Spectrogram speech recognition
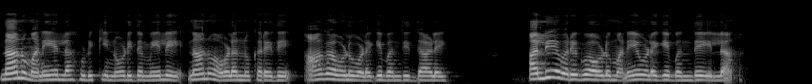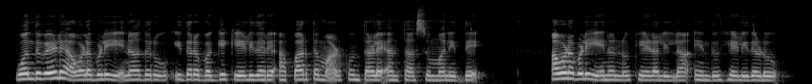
ನಾನು ಮನೆಯೆಲ್ಲ ಹುಡುಕಿ ನೋಡಿದ ಮೇಲೆ ನಾನು ಅವಳನ್ನು ಕರೆದೆ. ಆಗ ಅವಳು ಒಳಗೆ ಬಂದಿದ್ದಾಳೆ. ಅಲ್ಲಿಯವರೆಗೂ ಅವಳು ಮನೆಯೊಳಗೆ ಬಂದೇ ಇಲ್ಲ. ಒಂದು ವೇಳೆ ಅವಳ ಬಳಿ ಏನಾದರೂ ಇದರ ಬಗ್ಗೆ ಕೇಳಿದರೆ ಅಪಾರ್ಥ ಮಾಡ್ಕೊತಾಳೆ ಅಂತ ಸುಮ್ಮನಿದ್ದೆ. ಅವಳ ಬಳಿ ಏನನ್ನೂ ಕೇಳಲಿಲ್ಲ ಎಂದು ಹೇಳಿದಳು.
